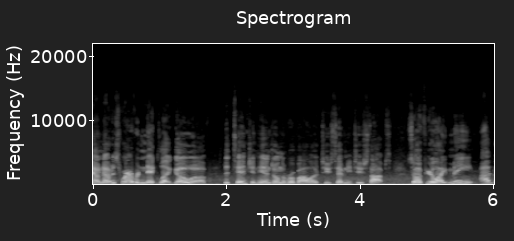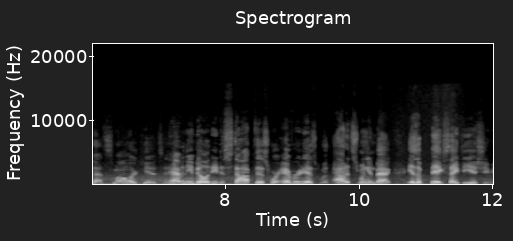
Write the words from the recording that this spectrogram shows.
Now notice wherever Nick let go of, the tension hinge on the Robalo 272 stops. So if you're like me, I've got smaller kids and having the ability to stop this wherever it is without it swinging back is a big safety issue.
